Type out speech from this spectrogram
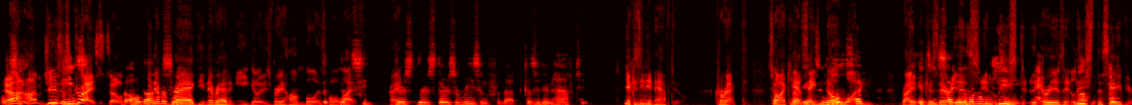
Well, Yeah, see, I'm Jesus he's- Christ. So But hold he never see, bragged. He never had an ego. He's very humble his but- whole but life. see, right? There's there's there's a reason for that because he didn't have to. Yeah, because he didn't have to. Correct. So I can't say no it's like- one, right? it's Because just there like is at least see- there is at least the savior.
